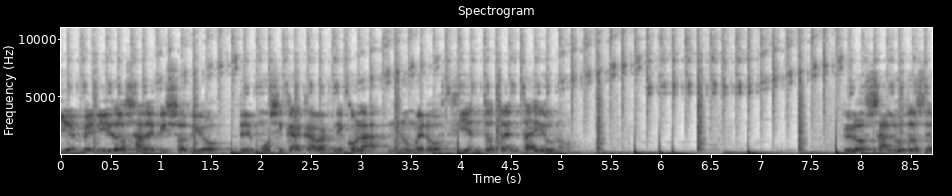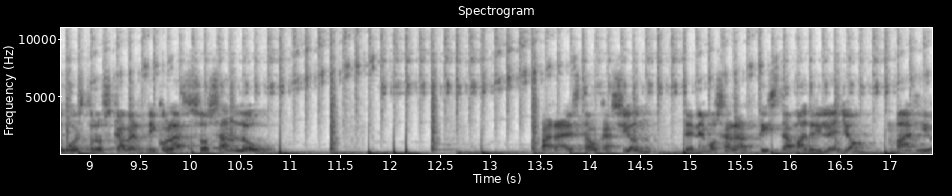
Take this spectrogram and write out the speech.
Bienvenidos al episodio de Música Cavernícola número 131. Los saludos de vuestros cavernícolas Sosan Low. Para esta ocasión tenemos al artista madrileño Mario.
